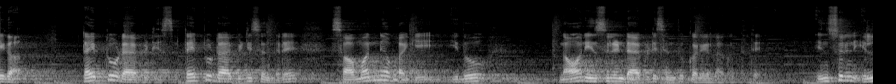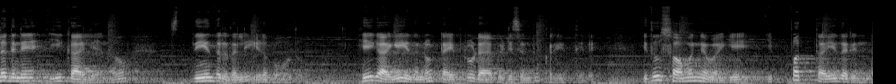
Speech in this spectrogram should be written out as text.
ಈಗ type two diabetes type two diabetes ಎಂದರೆ ಸಾಮಾನ್ಯವಾಗಿ ಇದು ನಾನ್ ಇನ್ಸುಲಿನ್ ಡಯಾಬಿಟಿಸ್ ಎಂದು ಕರೆಯಲಾಗುತ್ತದೆ. ಇನ್ಸುಲಿನ್ ಇಲ್ಲದೇ ಈ ಕಾಯಿಲೆಯನ್ನು ನಿಯಂತ್ರಣದಲ್ಲಿ ಇಡಬಹುದು. ಹೀಗಾಗಿ ಇದನ್ನು ಟೈಪ್ ಟು ಡಯಾಬಿಟಿಸ್ ಎಂದು ಕರೆಯುತ್ತೇವೆ. ಇದು ಸಾಮಾನ್ಯವಾಗಿ ಇಪ್ಪತ್ತೈದರಿಂದ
